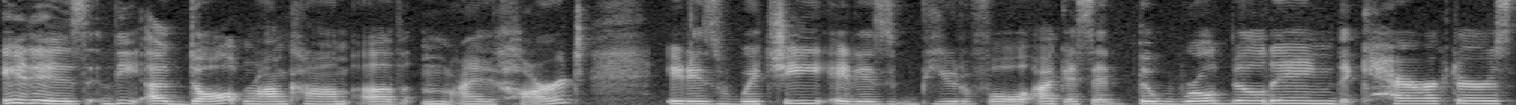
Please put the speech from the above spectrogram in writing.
It is the adult rom-com of my heart. It is witchy. It is beautiful. Like I said, the world building, the characters.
